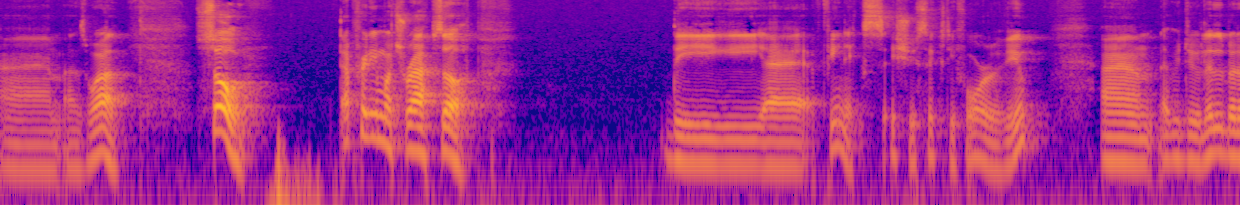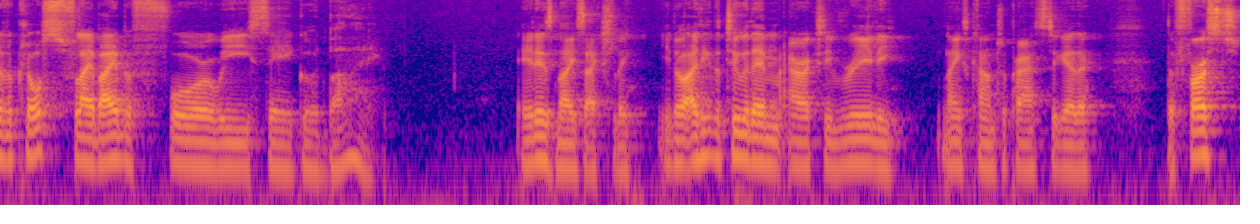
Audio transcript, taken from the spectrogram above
um, as well. So that pretty much wraps up the uh, Phoenix issue 64 review. Um, let me do a little bit of a close flyby before we say goodbye. It is nice actually. You know, I think the two of them are actually really nice counterparts together. The first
